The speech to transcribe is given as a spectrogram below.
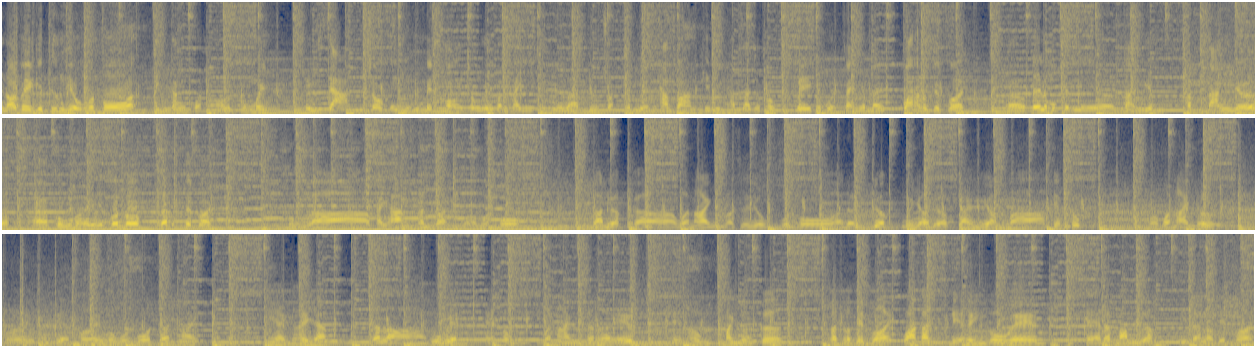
Nói về cái thương hiệu Volvo á, tính năng của nó là thông minh để giảm cho cái những mệt mỏi trong người vận hành cũng như là tiêu chuẩn chất lượng an toàn khi mình tham gia giao thông. Về cái buổi trải nghiệm này quá là tuyệt vời. À, đây là một cái ờ, trải nghiệm thật đáng nhớ à, cùng với Volvo rất là tuyệt vời. Cũng là khách hàng thân cận của Volvo đã được uh, vận hành và sử dụng Volvo đời trước bây giờ được trải nghiệm và tiếp xúc và vận hành thử với phương tiện mới của Volvo chất này thì anh thấy rằng rất là ưu việt, hệ thống vận hành rất là êm, hệ thống phanh động cơ, thật là tuyệt vời. Qua các địa hình gồ ghề, xe rất bám đường, thì thật là tuyệt vời.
